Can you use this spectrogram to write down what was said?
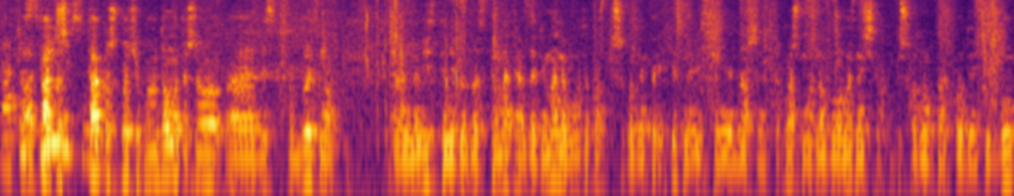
Та, також, також хочу повідомити, що е, десь приблизно е, на відстані до 20 метрів ззаді мене був також пішохідний перехід на відстані від нашого Також можна було визначити по пішохідному переходу, який був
